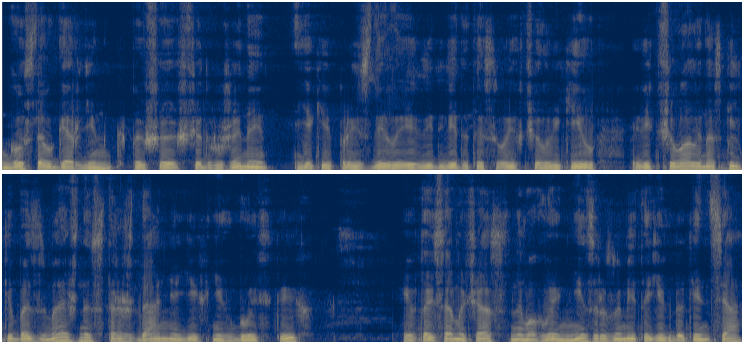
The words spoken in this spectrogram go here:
Густав Гердінг пише, що дружини, які приїздили відвідати своїх чоловіків, відчували наскільки безмежне страждання їхніх близьких, і в той самий час не могли ні зрозуміти їх до кінця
